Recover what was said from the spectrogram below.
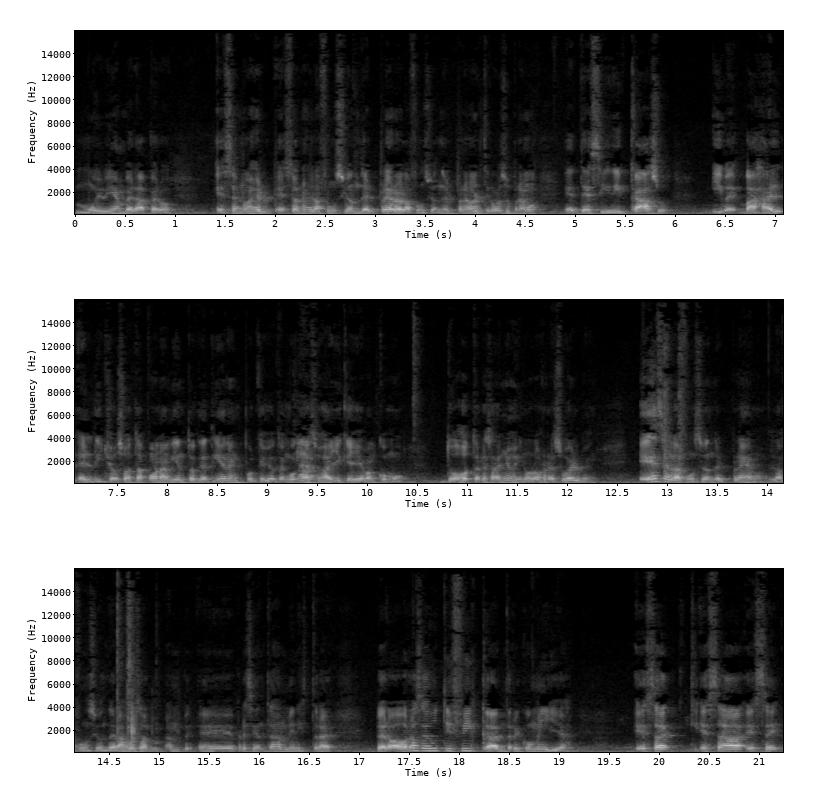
muy bien, ¿verdad? Pero ese no es el, eso no es la función del pleno, la función del pleno del Tribunal Supremo es decidir casos y bajar el dichoso ataponamiento que tienen, porque yo tengo casos allí que llevan como dos o tres años y no los resuelven. Esa es la función del Pleno, la función de las cosas eh, presidentes es administrar. Pero ahora se justifica, entre comillas, esa, esa, ese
